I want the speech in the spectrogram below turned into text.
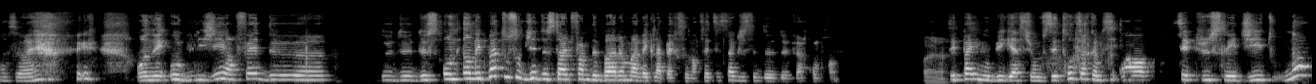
Ah, c'est vrai. on est obligé, en fait, de. euh, de, de, de- on n'est pas tous obligés de start from the bottom avec la personne. En fait, c'est ça que j'essaie de, de faire comprendre. Ouais. C'est pas une obligation. Vous êtes trop de faire comme si oh, c'est plus legit. Non.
